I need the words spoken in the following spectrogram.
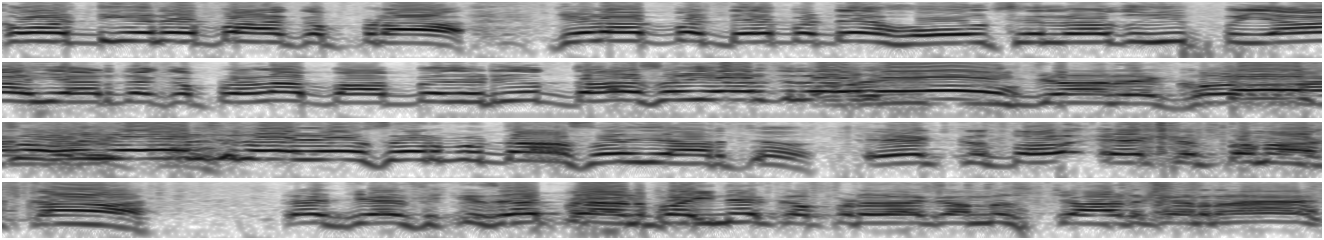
ਕੌਡੀਆਂ ਦੇ ਭਾਅ ਕੱਪੜਾ। ਜਿਹੜਾ ਵੱਡੇ ਵੱਡੇ ਹੋਲਸੇਲਰ ਤੁਸੀਂ 50000 ਦਾ ਕੱਪੜਾ ਨਾ ਬਾਬੇ ਦੀ ਹੱਟੀ ਤੋਂ 10000 ਚ ਲੈ ਜਾਓ। ਚੀਜ਼ਾਂ ਦੇਖੋ, ਰੰਗ 10000 ਚ ਲੈ ਜਾਓ ਸਿਰਫ 10000 ਚ। ਇੱਕ ਤੋਂ ਇੱਕ ਧਮਾਕਾ। ਤੇ ਜਿਸ ਕਿਸੇ ਭੈਣ ਭਾਈ ਨੇ ਕੱਪੜੇ ਦਾ ਕੰਮ ਸਟਾਰਟ ਕਰਨਾ ਹੈ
